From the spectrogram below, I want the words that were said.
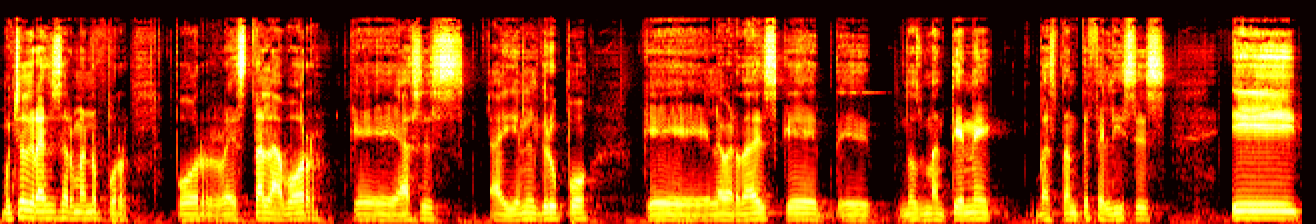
Muchas gracias, hermano, por, por esta labor que haces ahí en el grupo, que la verdad es que eh, nos mantiene bastante felices y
